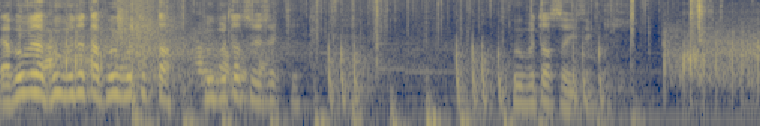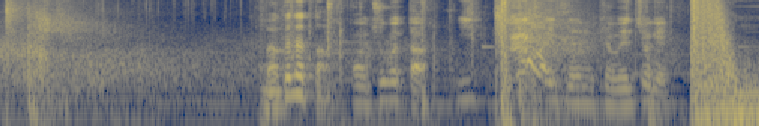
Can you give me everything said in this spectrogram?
야, 불 붙었다, 불 붙었다, 불 붙었다, 불 붙었어, 이 새끼. 불 붙었어, 이 새끼. 뭐야, 끝났다. 어 죽었다 이 계단가 있어 저 왼쪽에 왔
